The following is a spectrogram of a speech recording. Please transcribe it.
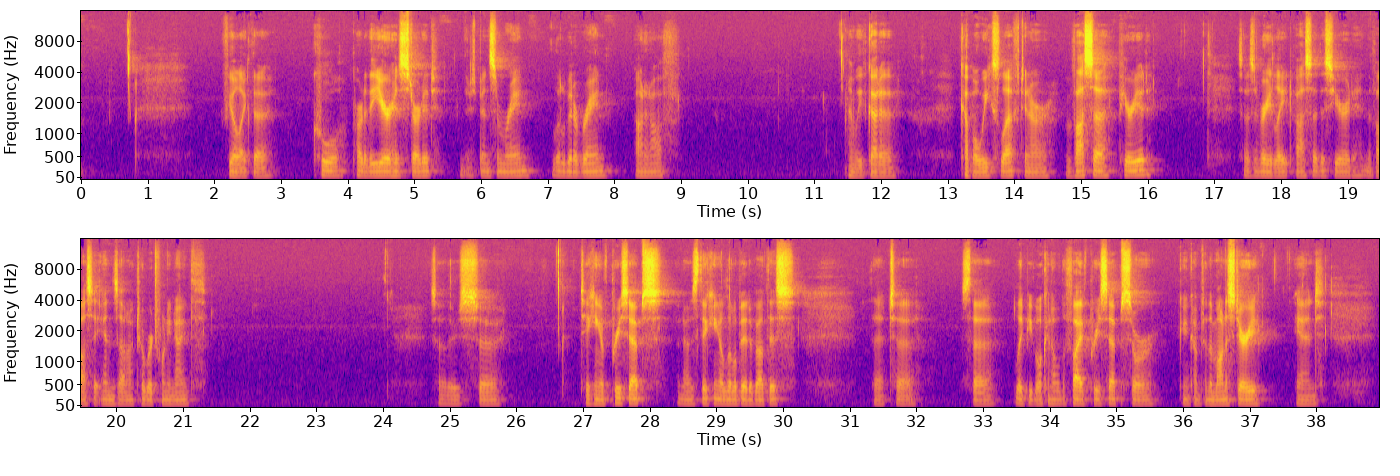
feel like the cool part of the year has started. There's been some rain, a little bit of rain on and off. And we've got a couple weeks left in our Vassa period. So it's a very late Vassa this year, and the Vassa ends on October 29th. So there's uh, taking of precepts, and I was thinking a little bit about this that uh, the lay people can hold the five precepts or can come to the monastery and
